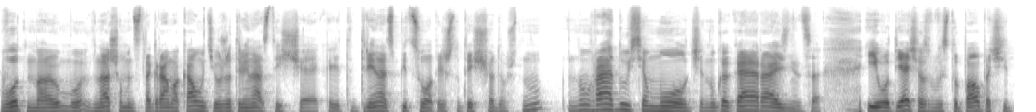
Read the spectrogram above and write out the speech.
вот в нашем инстаграм-аккаунте уже 13 тысяч человек, или 13 500, или что-то еще. Думаю, что, ну, ну, радуйся молча, ну, какая разница. И вот я сейчас выступал почти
